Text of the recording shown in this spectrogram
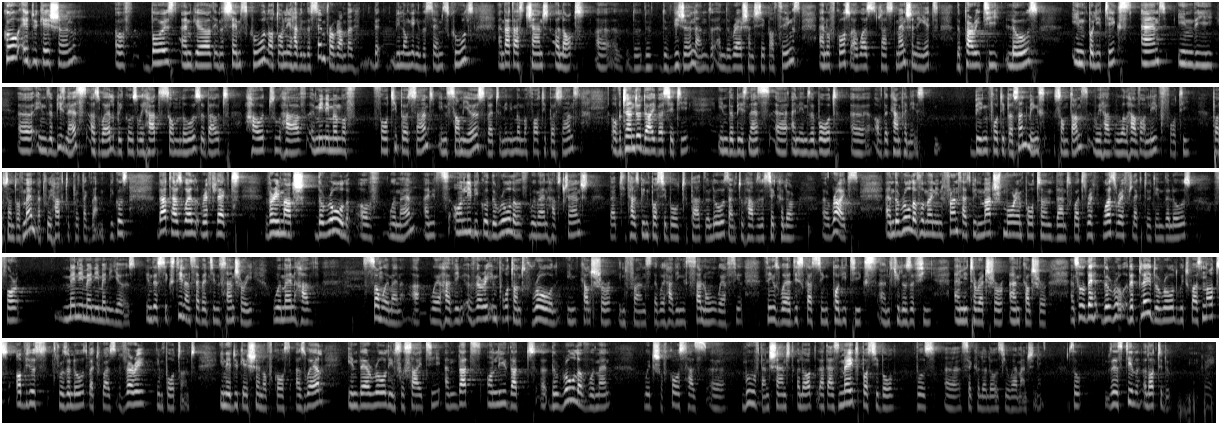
co-education of boys and girls in the same school, not only having the same program, but belonging in the same schools. And that has changed a lot, uh, the, the, the, vision and, and the relationship of things. And of course, I was just mentioning it, the parity laws in politics and in the, uh, in the business as well, because we had some laws about how to have a minimum of 40% in some years, but a minimum of 40% of gender diversity in the business uh, and in the board uh, of the companies. Being 40% means sometimes we, have, we will have only 40% of men, but we have to protect them because that as well reflects very much the role of women, and it's only because the role of women has changed that it has been possible to pass the laws and to have the secular uh, rights. And the role of women in France has been much more important than what ref was reflected in the laws for many, many, many years. In the 16th and 17th century, women have some women uh, were having a very important role in culture in France. They were having salons where things were discussing politics and philosophy and literature and culture. And so they, the they played a role which was not obvious through the laws, but was very important in education, of course, as well, in their role in society. And that's only that uh, the role of women, which of course has uh, moved and changed a lot, that has made possible those uh, secular laws you were mentioning. So there's still a lot to do. Great.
